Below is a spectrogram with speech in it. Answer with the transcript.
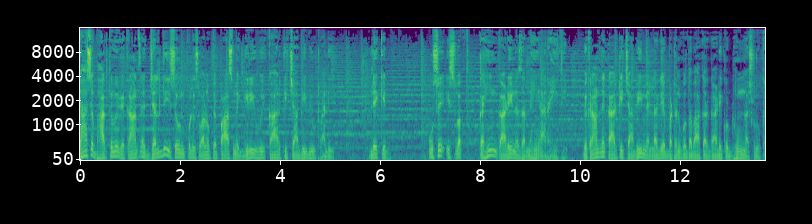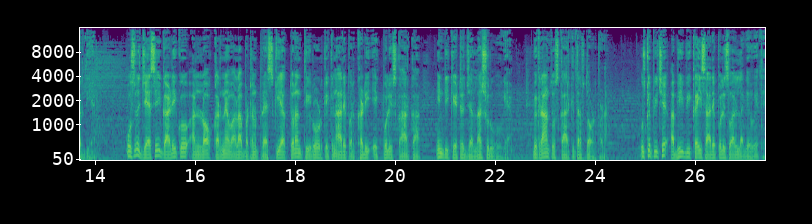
यहाँ से भागते हुए विक्रांत ने जल्दी से उन पुलिस वालों के पास में गिरी हुई कार की चाबी भी उठा ली। लेकिन उसे इस वक्त कहीं गाड़ी नज़र नहीं आ रही थी। विक्रांत ने कार की चाबी में लगे बटन को दबाकर गाड़ी को ढूंढना शुरू कर दिया। उसने जैसे ही गाड़ी को अनलॉक करने वाला बटन प्रेस किया, तुरंत ही रोड के किनारे पर खड़ी एक पुलिस कार का इंडिकेटर जलना शुरू हो गया। विक्रांत उस कार की तरफ़ दौड़ पड़ा। उसके पीछे अभी भी कई सारे पुलिस वाले लगे हुए थे,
